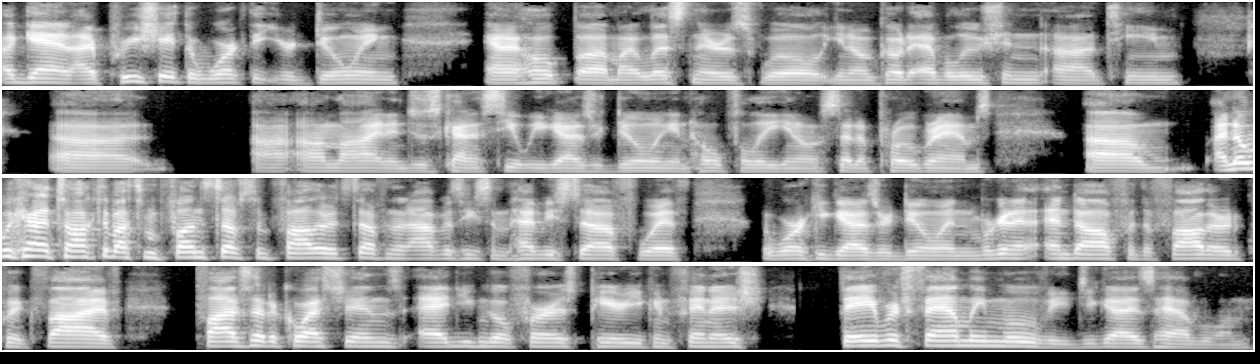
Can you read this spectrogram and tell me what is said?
again, I appreciate the work that you're doing, and I hope uh, my listeners will, you know, go to Evolution uh, Team uh, online and just kind of see what you guys are doing, and hopefully, you know, set of programs. Um, I know we kind of talked about some fun stuff, some fatherhood stuff, and then obviously some heavy stuff with the work you guys are doing. We're gonna end off with the fatherhood quick five. Five set of questions. Ed, you can go first. Peter, you can finish favorite family movie? Do you guys have one?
